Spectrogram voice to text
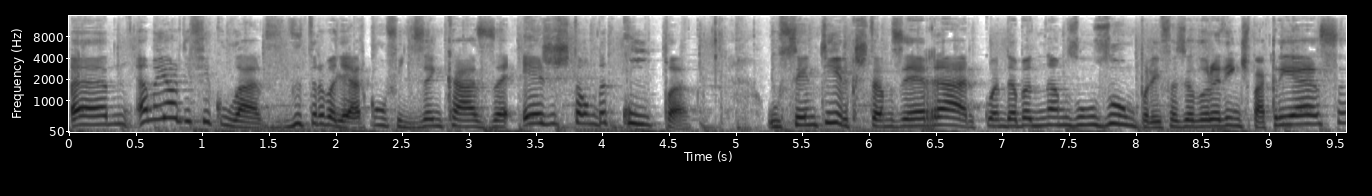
Ahm, a maior dificuldade de trabalhar com filhos em casa é a gestão da culpa. O sentir que estamos a errar quando abandonamos um Zoom para ir fazer douradinhos para a criança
